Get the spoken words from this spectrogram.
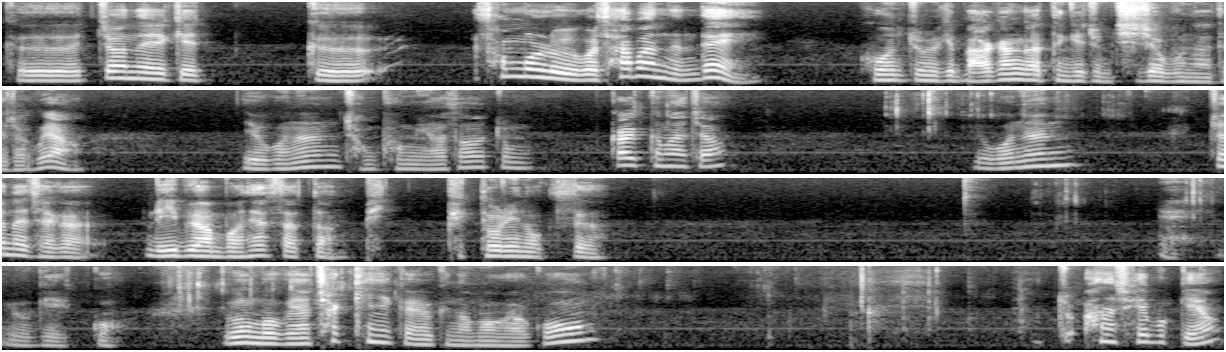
그 전에 이렇게 그 선물로 이걸 사봤는데 그건 좀 이렇게 마감 같은 게 좀 지저분하더라고요. 요거는 정품이어서 좀 깔끔하죠. 요거는 전에 제가 리뷰 한번 했었던 빅, 빅토리녹스 예, 요게 있고 이건 뭐 그냥 차키니까 이렇게 넘어가고 좀 하나씩 해볼게요.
